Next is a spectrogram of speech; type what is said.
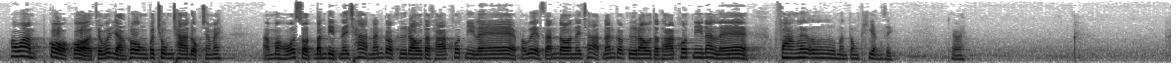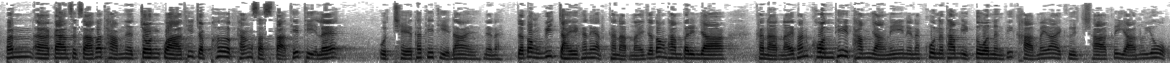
เพราะว่าก็ก็จะว่าอย่างพระองค์ประชุมชาดกใช่ไหมมโหสถบัณฑิตในชาตินั้นก็คือเราตถาคตนี่แหละพระเวสสันดรในชาตินั้นก็คือเราตถาคตนี่นั่นแหละ ฟังแล้วเออ มันต้องเที่ยงสิ ใช่ไหมพันการศึกษาพระธรรมเนี่ยจนกว่าที่จะเพิกทั้งสัสตทิฏฐิและอุเฉททิฏฐิได้เนี่ยนะจะต้องวิจัยขนาดขนาดไหน จะต้องทำปริญญาขนาดไหนพันคนที่ทำอย่างนี้เนี่ยนะคุณธรรมอีกตัวหนึ่งที่ขาดไม่ได้คือชาคริยานุโยก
